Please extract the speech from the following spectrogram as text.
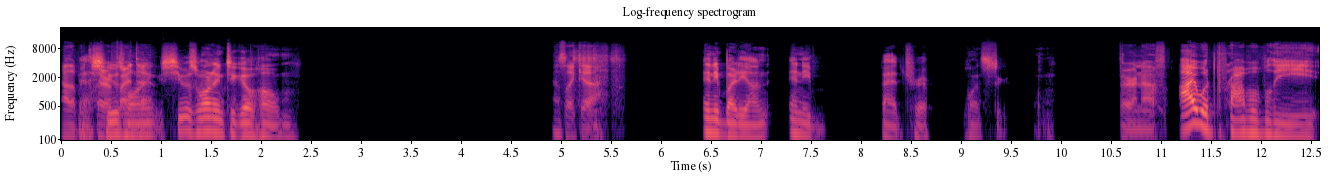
Now that we yeah, she was wanting that, she was wanting to go home that's like a anybody on any bad trip wants to go home fair enough. I would probably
